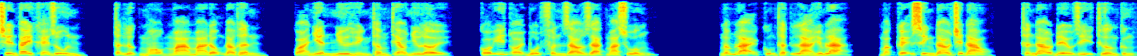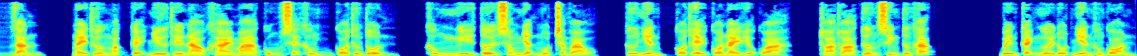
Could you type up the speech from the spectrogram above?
trên tay khẽ run, tận lực mau mà ma động đau thân, quả nhiên như hình thâm theo như lời, có ít ỏi bột phấn rào rạt mà xuống. Ngắm lại cũng thật là hiếm lạ, mặc kệ sinh đau chết đau, thân đau đều dị thường cứng rắn, ngày thường mặc kệ như thế nào khái ma cũng sẽ không có thương tổn, không nghĩ tới song nhận một chạm vào, cư nhiên có thể có này hiệu quả, thỏa thỏa tương sinh tương khắc. Bên cạnh người đột nhiên không còn,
